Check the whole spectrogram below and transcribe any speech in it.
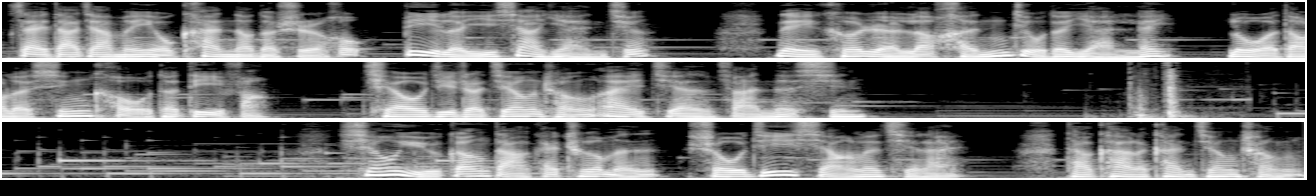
在大家没有看到的时候，闭了一下眼睛，那颗忍了很久的眼泪落到了心口的地方，敲击着江城爱简凡的心。萧雨刚打开车门，手机响了起来，他看了看江城，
